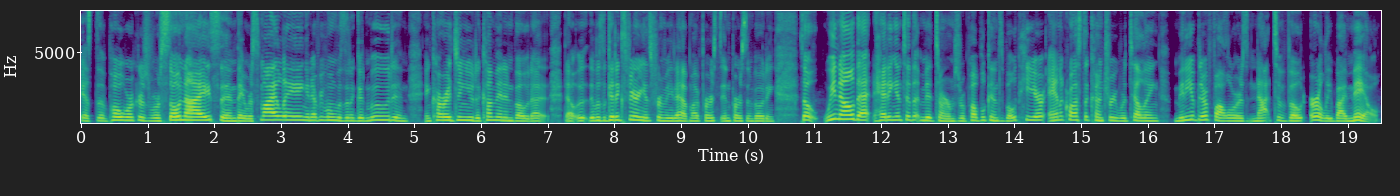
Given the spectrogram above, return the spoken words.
Yes, the poll workers were so nice and they were smiling and everyone was in a good mood and encouraging you to come in and vote. I, that it was a good experience for me to have my first in-person voting. So we know that heading into the midterms, Republicans both here and across the country were telling many of their followers not to vote early by mail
